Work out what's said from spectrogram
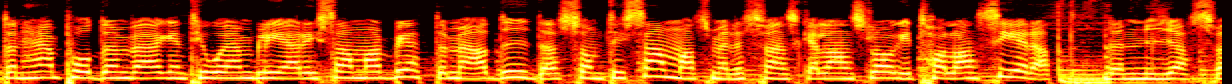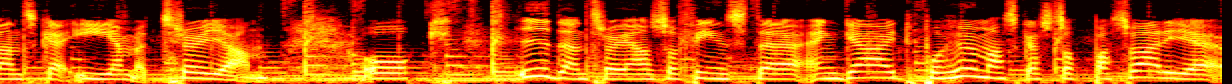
Den här podden Vägen till Wembley är i samarbete med Adidas som tillsammans med det svenska landslaget har lanserat den nya svenska EM-tröjan. Och i den tröjan så finns det en guide på hur man ska stoppa Sverige.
